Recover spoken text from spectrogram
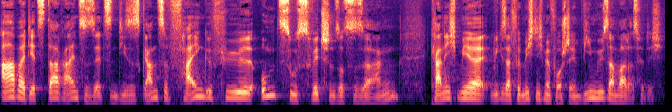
Arbeit jetzt da reinzusetzen, dieses ganze Feingefühl umzuswitchen sozusagen, kann ich mir, wie gesagt, für mich nicht mehr vorstellen. Wie mühsam war das für dich?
